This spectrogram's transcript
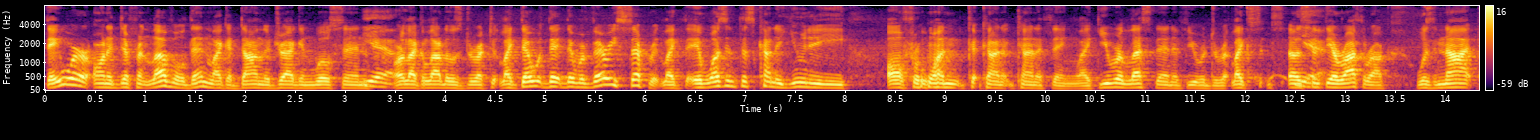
They were on a different level than like a Don the Dragon Wilson, Yeah. or like a lot of those directors. Like they were, they, they were very separate. Like it wasn't this kind of unity. All for one kind of kind of thing. Like you were less than if you were direct. Like uh, Yeah. Cynthia Rothrock was not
